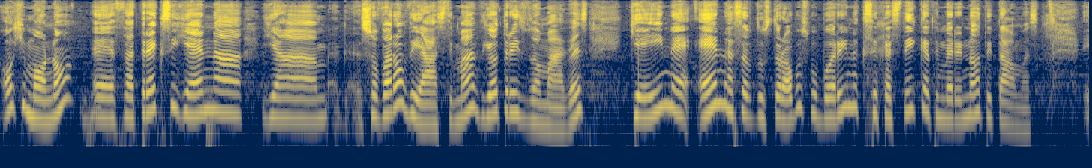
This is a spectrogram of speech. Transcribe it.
όχι μόνο, ε, θα τρέξει για ένα για ε, σοβαρό διάστημα, δύο-τρεις εβδομάδες και είναι ένας από τους τρόπους που μπορεί να ξεχαστεί η καθημερινότητά μας. Ε,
